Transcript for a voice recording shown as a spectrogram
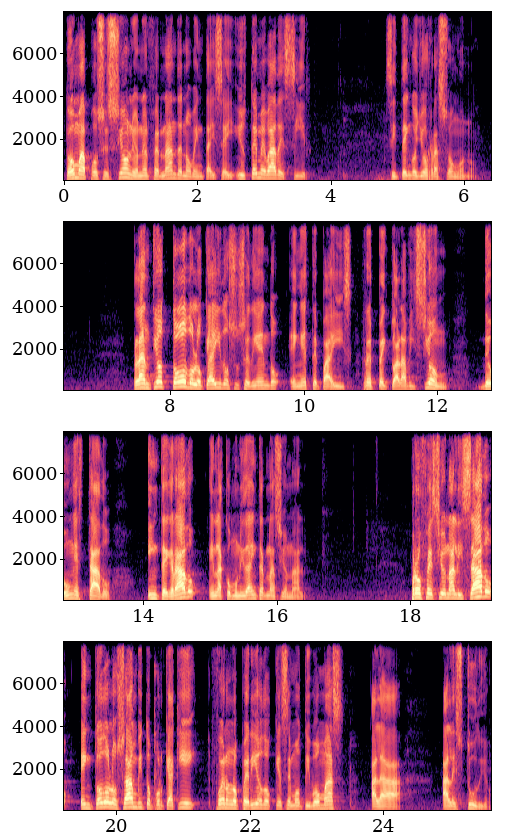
toma posesión Leonel Fernández 96 y usted me va a decir si tengo yo razón o no. Planteó todo lo que ha ido sucediendo en este país respecto a la visión de un Estado integrado en la comunidad internacional, profesionalizado en todos los ámbitos, porque aquí fueron los periodos que se motivó más al estudio,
